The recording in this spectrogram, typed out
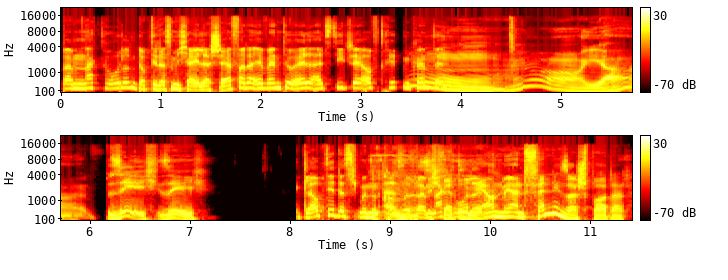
beim Nacktrodeln? Glaubt ihr, dass Michaela Schäfer da eventuell als DJ auftreten könnte? Hm, oh, ja, sehe ich, sehe ich. Glaubt ihr, dass man, also beim ich werde mehr und mehr ein Fan dieser Sportart.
